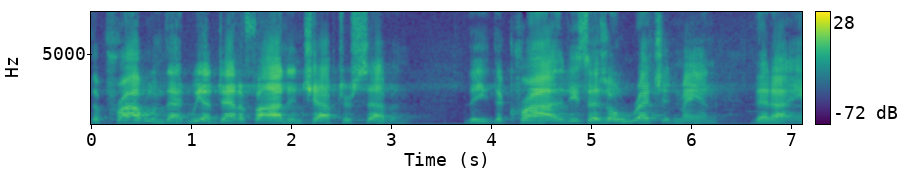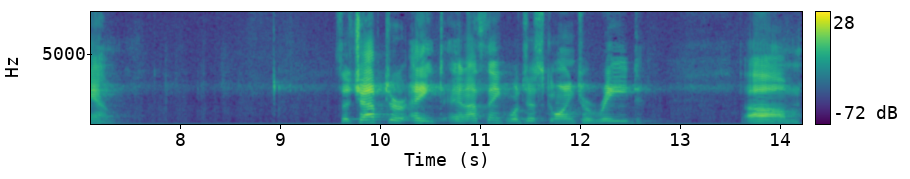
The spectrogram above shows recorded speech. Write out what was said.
the problem that we identified in chapter 7. The, the cry that he says, Oh, wretched man that I am. So, chapter 8, and I think we're just going to read Um,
